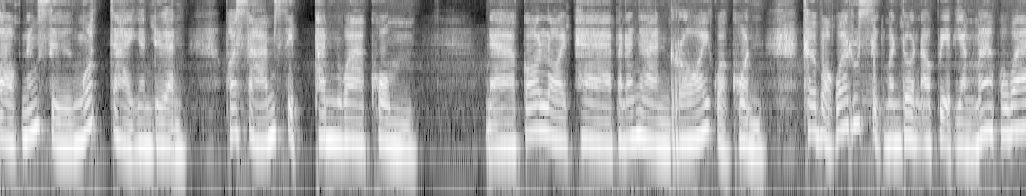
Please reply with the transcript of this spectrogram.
ออกหนังสืองดจ่ายเงินเดือน พอ 30 ธันวาคม นะก็ลอยแพพนักงานร้อยกว่าคน เธอบอกว่ารู้สึกมันโดนเอาเปรียบอย่างมาก เพราะว่า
